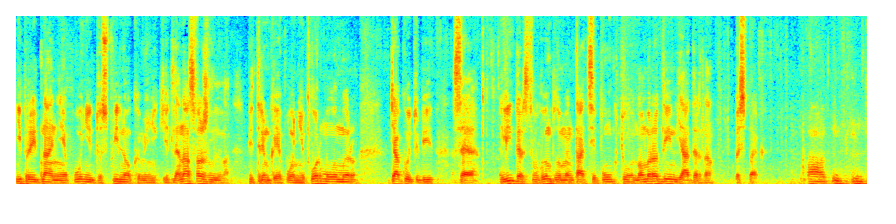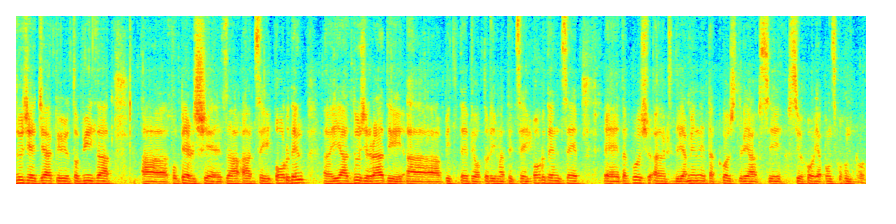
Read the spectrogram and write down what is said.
і приєднання Японії до спільного ком'юніке. Для нас важлива підтримка Японії формули миру. Дякую тобі за лідерство в імплементації пункту номер один ядерна безпека. Дуже дякую тобі за, по-перше, за цей орден. Я дуже радий від тебе отримати цей орден. Це е, також для мене, також для всього японського народу.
